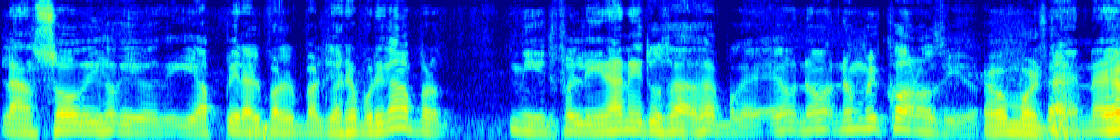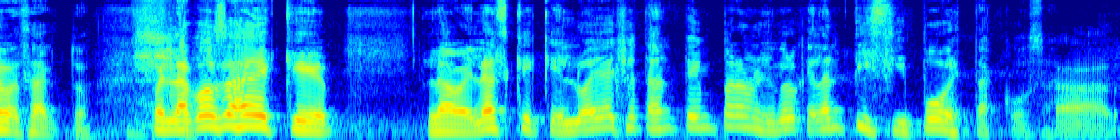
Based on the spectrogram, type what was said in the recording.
lanzó, dijo que iba a aspirar por el Partido Republicano, pero ni Felina ni tú sabes, porque no, no es muy conocido. Es un muerto. O sea, no es exacto. Pues la cosa es que la verdad es que que él lo haya hecho tan temprano, yo creo que él anticipó estas cosas. Claro.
